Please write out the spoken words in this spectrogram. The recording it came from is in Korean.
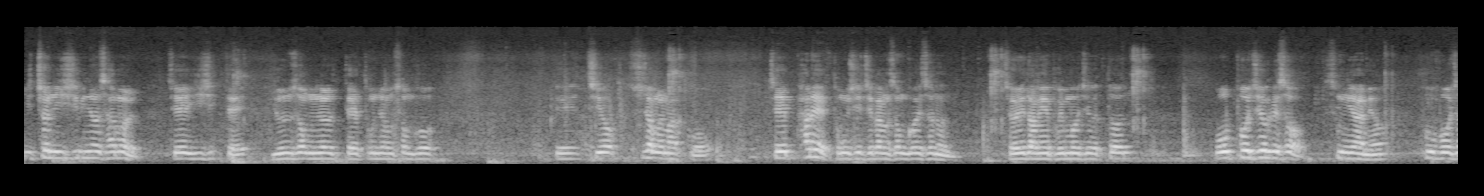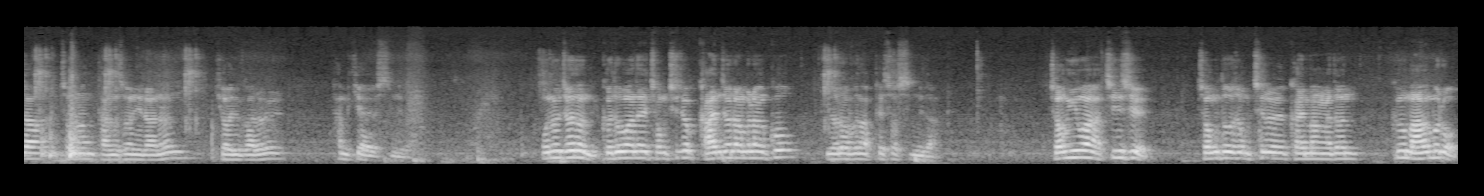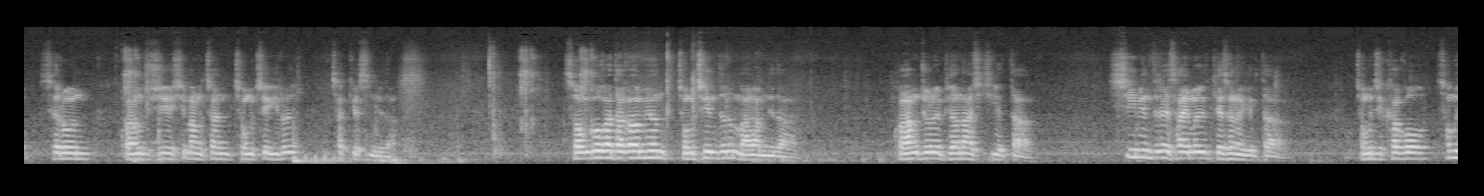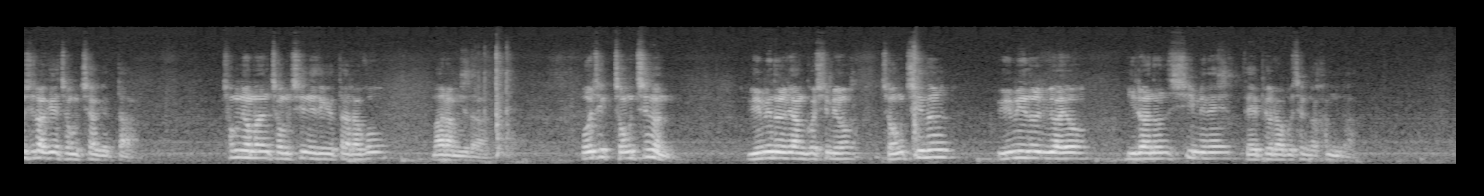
2022년 3월 제20대 윤석열 대통령 선거의 지역 수장을 맡고 제8회 동시지방선거에서는 저희 당의 불모지였던 오포 지역에서 승리하며 후보자 전원 당선이라는 결과를 함께하였습니다. 오늘 저는 그동안의 정치적 간절함을 안고 여러분 앞에 섰습니다. 정의와 진실, 정도 정치를 갈망하던 그 마음으로 새로운 광주시의 희망찬 정치의 길을 찾겠습니다. 선거가 다가오면 정치인들은 말합니다. 광주를 변화시키겠다. 시민들의 삶을 개선하겠다. 정직하고 성실하게 정치하겠다. 청렴한 정치인이 되겠다라고 말합니다. 오직 정치는 위민을 위한 것이며 정치인을 위민을 위하여 일하는 시민의 대표라고 생각합니다.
